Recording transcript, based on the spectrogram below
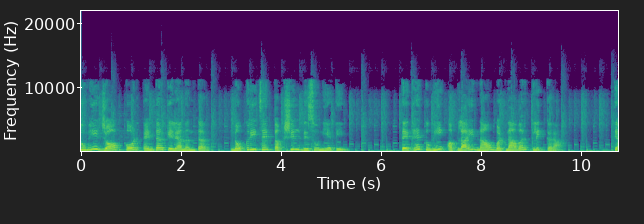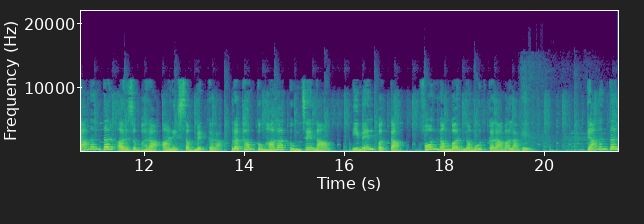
तुम्ही जॉब कोड एंटर केल्यानंतर नोकरीचे तपशील दिसून येतील. तेथे तुम्ही अप्लाय नाव बटनावर क्लिक करा. त्यानंतर अर्ज भरा आणि सबमिट करा. प्रथम तुम्हाला तुमचे नाव ईमेल पत्ता फोन नंबर नमूद करावा लागेल. त्यानंतर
